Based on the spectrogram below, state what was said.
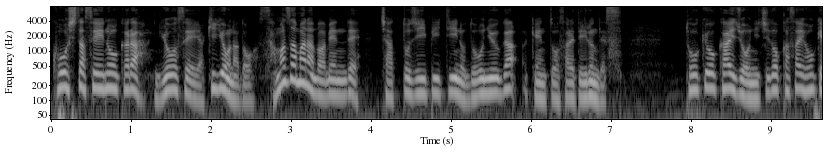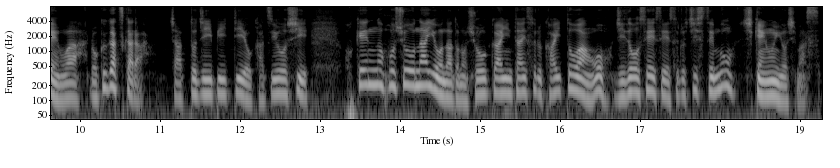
こうした性能から行政や企業などさまざまな場面でチャット GPT の導入が検討されているんです。東京海上日動火災保険は6月からチャット GPT を活用し保険の保証内容などの紹介に対する回答案を自動生成するシステムを試験運用します。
